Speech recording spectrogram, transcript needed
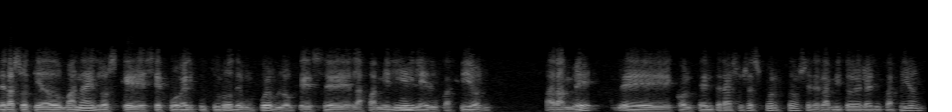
de la sociedad humana en los que se juega el futuro de un pueblo, que es la familia y la educación. Arambe eh, concentra sus esfuerzos en el ámbito de la educación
